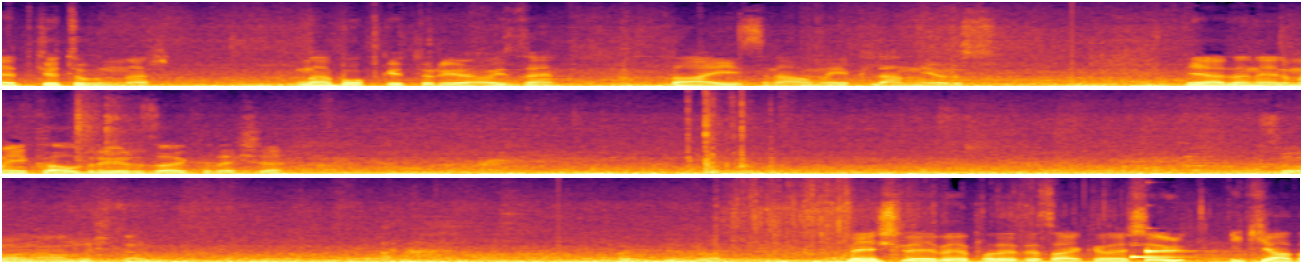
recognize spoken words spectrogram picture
Evet kötü bunlar. Bunlar bok götürüyor. O yüzden daha iyisini almayı planlıyoruz. Yerden elmayı kaldırıyoruz arkadaşlar. Soğan almıştım. Patates al. 5 LB patates arkadaşlar 2.67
